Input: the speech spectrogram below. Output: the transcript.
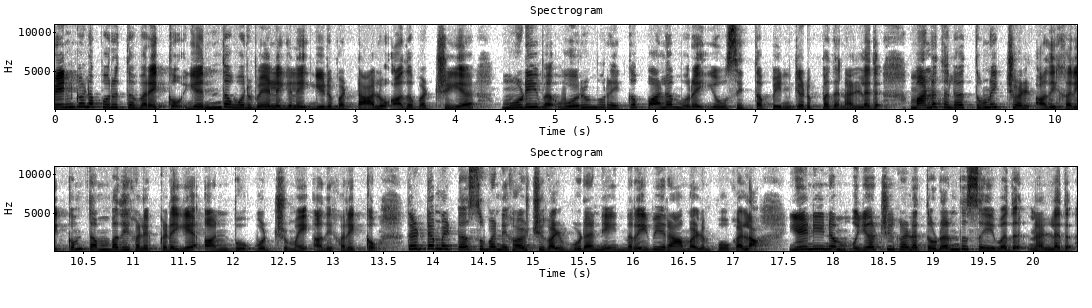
பெண்களை பொறுத்த வரைக்கும் எந்த ஒரு வேலையில் ஈடுபட்டாலும் அது பற்றிய முடிவை ஒரு முறைக்கு பல முறை யோசித்த பின் எடுப்பது நல்லது. மனதில் துணிச்சல் அதிகரிக்கும் தம்பதிகளுக்கிடையே அன்பு ஒற்றுமை அதிகரிக்கும். திட்டமிட்ட சுப நிகழ்ச்சிகள் உடனே நிறைவேறாமலும் போகலாம். எனினும் முயற்சிகளை தொடர்ந்து செய்வது நல்லது.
